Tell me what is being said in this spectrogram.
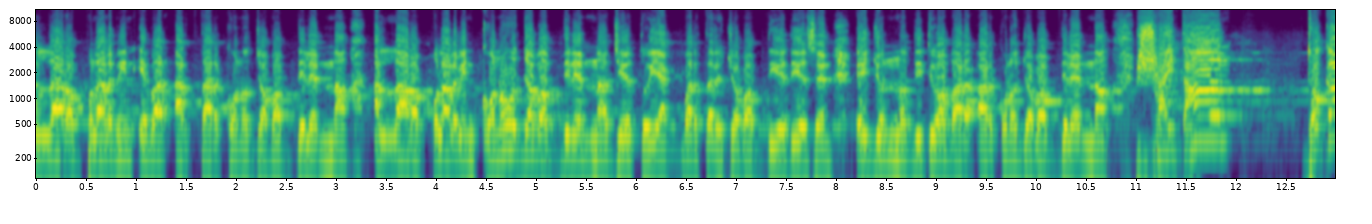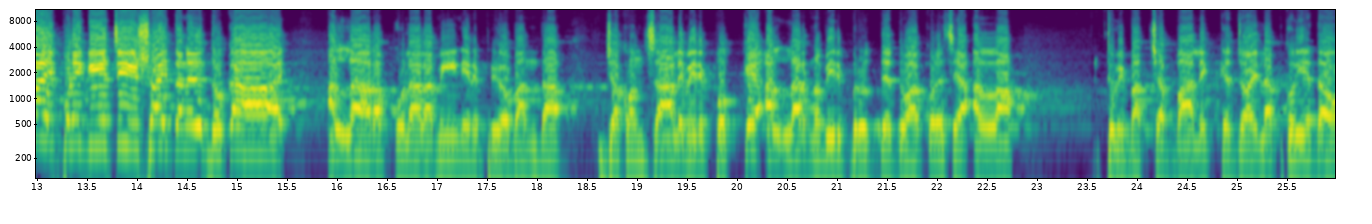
আল্লাহ রব্বুল আলামিন এবার আর তার কোনো জবাব দিলেন না। আল্লাহ রব্বুল আলামিন কোনো জবাব দিলেন না, যেহেতু একবার তার জবাব দিয়ে দিয়েছেন এই জন্য দ্বিতীয়বার আর কোনো জবাব দিলেন না। শয়তান ধোকায় পড়ে গিয়েছি, শয়তানের ধোকায়। আল্লাহ রব্বুল আলামিনের প্রিয় বান্দা, যখন জালেমের পক্ষে আল্লাহর নবীর বিরুদ্ধে দোয়া করেছে, আল্লাহ, তুমি বাচ্চা বালেককে জয়লাভ করিয়ে দাও,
